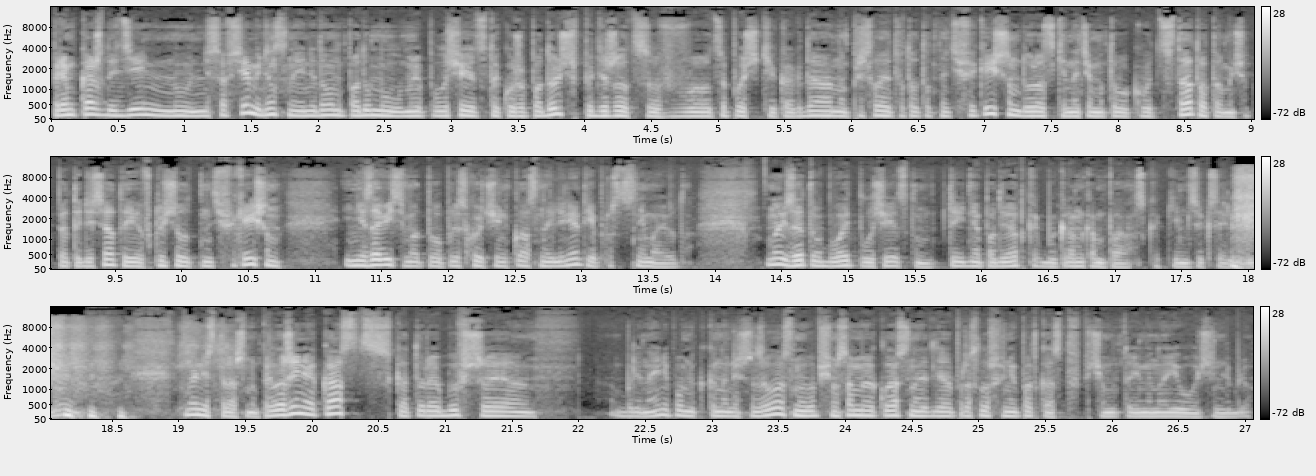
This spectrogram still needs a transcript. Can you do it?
Прям каждый день, ну, не совсем. Единственное, я недавно подумал, у меня получается так уже подольше подержаться в цепочке, когда она присылает вот этот notification дурацкий на тему того какого-то стата, там еще 5-10, я включил этот notification, и независимо от того, происходит что-нибудь классное или нет, я просто снимаю это. Ну, из этого бывает, получается, там, три дня подряд как бы экран компа с каким-нибудь Excel. Ну, ну, не страшно. Приложение Casts, которое бывшее которая... Блин, я не помню, как она раньше называлась, но, в общем, самая классная для прослушивания подкастов. Почему-то именно его очень люблю.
